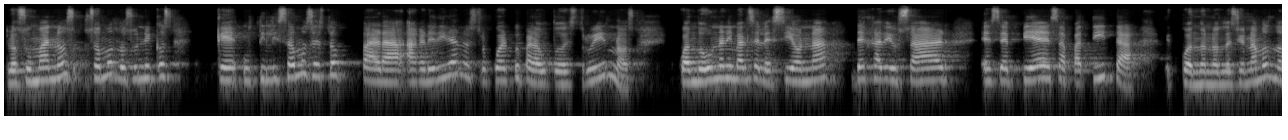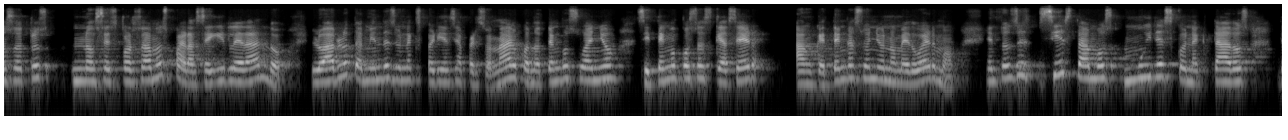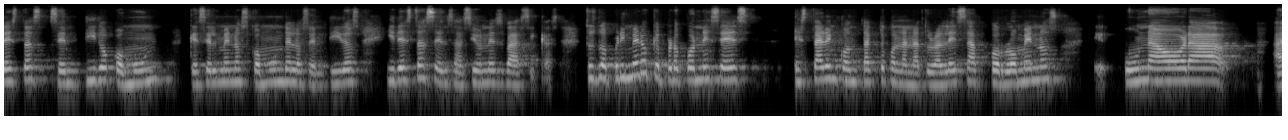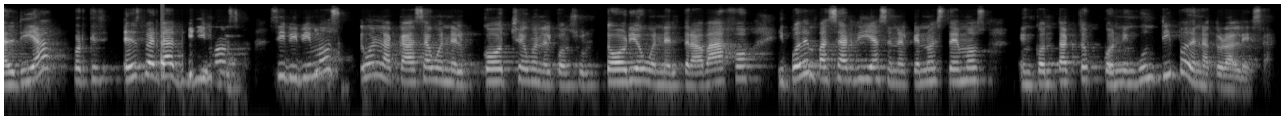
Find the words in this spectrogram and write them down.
Los humanos somos los únicos que utilizamos esto para agredir a nuestro cuerpo y para autodestruirnos. Cuando un animal se lesiona, deja de usar ese pie, esa patita. Cuando nos lesionamos nosotros, nos esforzamos para seguirle dando. Lo hablo también desde una experiencia personal. Cuando tengo sueño, si tengo cosas que hacer, aunque tenga sueño no me duermo. Entonces, sí estamos muy desconectados de este sentido común, que es el menos común de los sentidos, y de estas sensaciones básicas. Entonces, lo primero que propones es estar en contacto con la naturaleza por lo menos eh, una hora al día, porque es verdad, vivimos si vivimos o en la casa o en el coche o en el consultorio o en el trabajo y pueden pasar días en el que no estemos en contacto con ningún tipo de naturaleza.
